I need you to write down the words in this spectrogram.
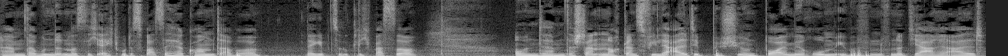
Ähm, da wundert man sich echt, wo das Wasser herkommt, aber da gibt es wirklich Wasser. Und ähm, da standen noch ganz viele alte Büsche und Bäume rum, über 500 Jahre alt.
